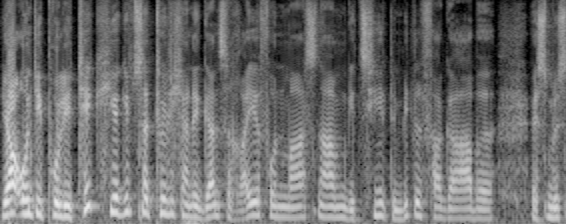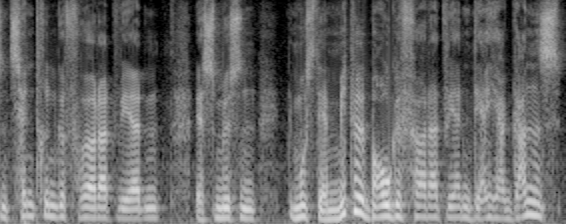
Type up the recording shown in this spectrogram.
Ja, und die Politik, hier gibt es natürlich eine ganze Reihe von Maßnahmen, gezielte Mittelvergabe, es müssen Zentren gefördert werden, es müssen, muss der Mittelbau gefördert werden, der ja ganz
